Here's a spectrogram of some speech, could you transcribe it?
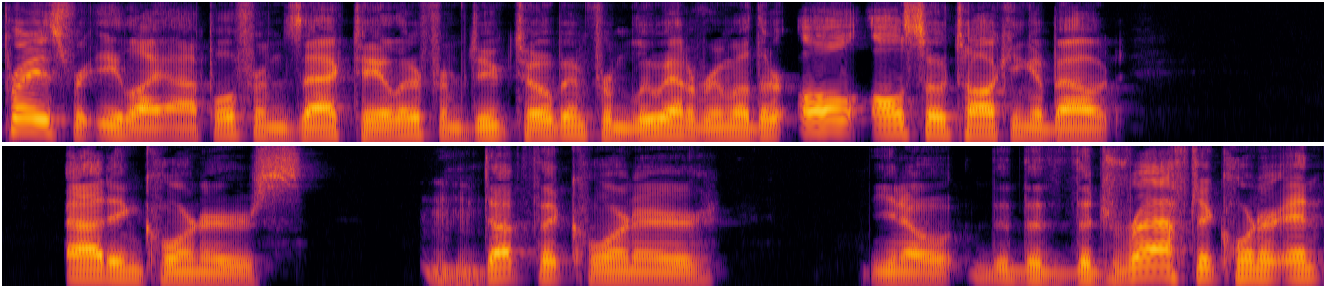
praise for Eli Apple from Zac Taylor, from Duke Tobin, from Lou Anarumo. They're all also talking about adding corners, mm-hmm. depth at corner, you know, the, the, the draft at corner. And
